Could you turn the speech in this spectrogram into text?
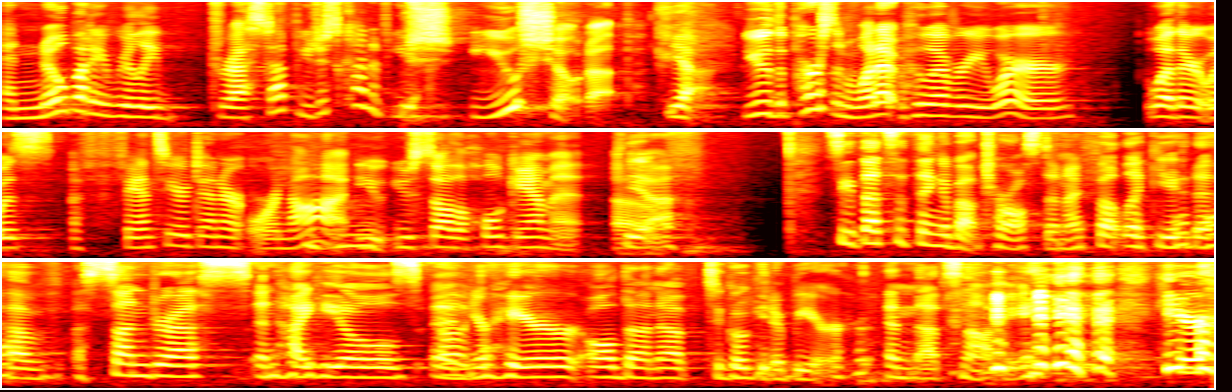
and nobody really dressed up. You just kind of you, sh- you showed up. Yeah. You the person, whatever whoever you were, whether it was a fancier dinner or not, mm-hmm. you, you saw the whole gamut. Of, Yeah. See, that's the thing about Charleston. I felt like you had to have a sundress and high heels and oh. your hair all done up to go get a beer, and that's not me. Here,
